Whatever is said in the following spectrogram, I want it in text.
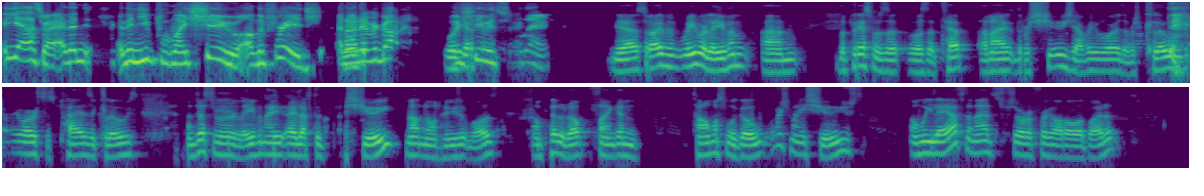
Yeah, that's right. And then and then you put my shoe on the fridge, and I Well, never got it. We'll My shoe to is still there. Yeah, so I we were leaving, and the place was a was a tip, and I there were shoes everywhere, there was clothes everywhere, just piles of clothes, and just as we were leaving, I, I left a, a shoe, not knowing whose it was, and put it up, thinking Thomas will go, "Where's my shoes?" And we left, and I sort of forgot all about it,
